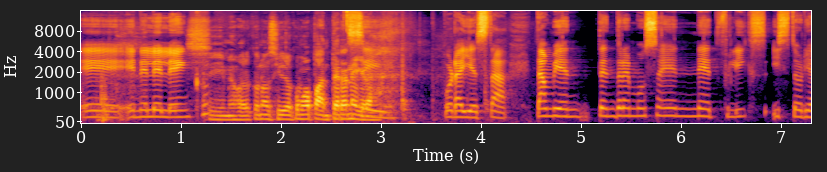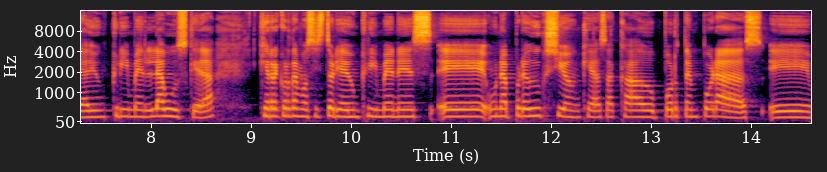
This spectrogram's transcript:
eh, en el elenco. Sí, mejor conocido como Pantera Negra. Sí por ahí está. También tendremos en Netflix Historia de un crimen, La búsqueda, que recordemos Historia de un crimen es eh, una producción que ha sacado por temporadas eh,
